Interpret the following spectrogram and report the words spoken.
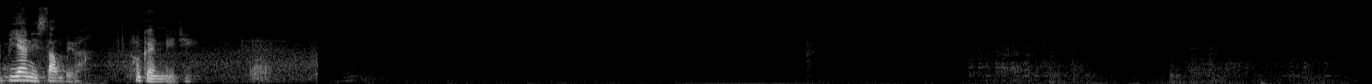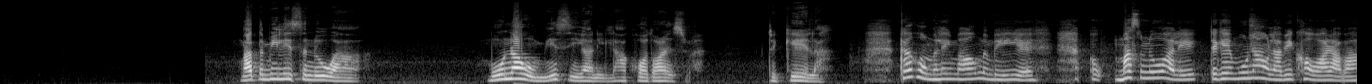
အပြင်ကနေစောင့်ပေးပါဟုတ်ကဲ့မေကြီးငါသမီးလေးစနိုးကမိုးနှောင်းကိုမင်းစီကနေလာခေါ်သွားတယ်ဆိုတာတကယ်လား ကန်းကွာမလိမ္မာဘူးမမေကြီးရယ်ဟိုမတ်စနိုးကလေတကယ်မိုးနာကိုလာပြီးခေါ်သွားတာပါ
